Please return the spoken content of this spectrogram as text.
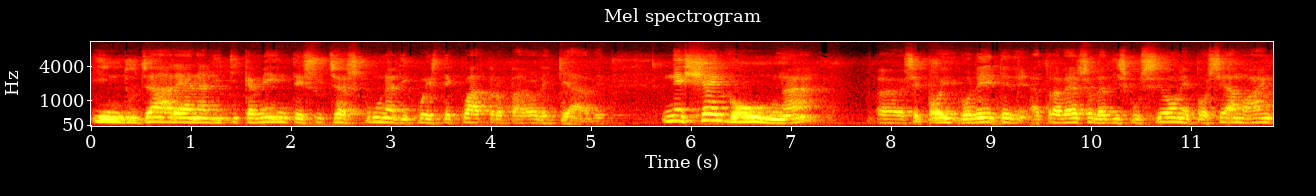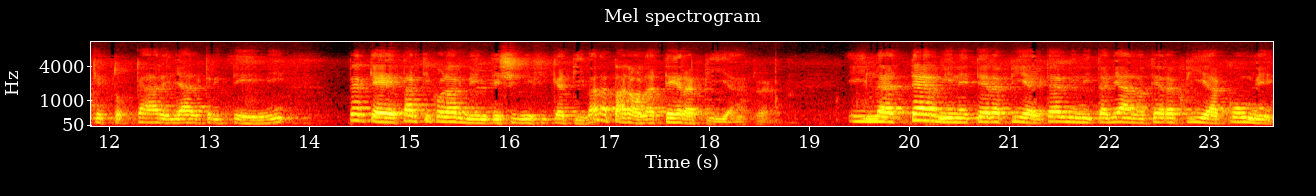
indugiare analiticamente su ciascuna di queste quattro parole chiave. Ne scelgo una, eh, se poi volete attraverso la discussione possiamo anche toccare gli altri temi, perché è particolarmente significativa, la parola terapia. Certo. Il termine terapia, il termine italiano terapia come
